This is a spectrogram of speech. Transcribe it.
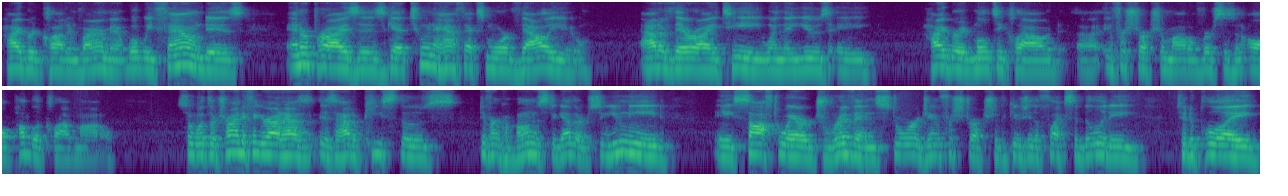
hybrid cloud environment. What we found is enterprises get two and a half X more value out of their IT when they use a hybrid multi-cloud uh, infrastructure model versus an all public cloud model. So what they're trying to figure out has, is how to piece those different components together. So you need a software driven storage infrastructure that gives you the flexibility to deploy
